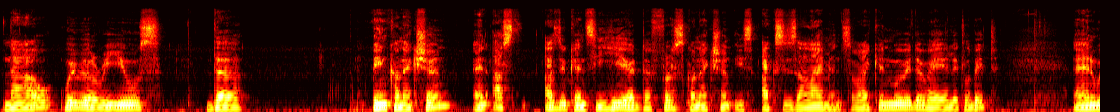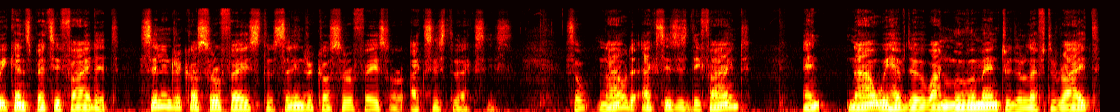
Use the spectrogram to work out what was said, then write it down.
now we will reuse the pin connection. And as as you can see here the first connection is axis alignment. So I can move it away a little bit. And we can specify that cylindrical surface to cylindrical surface or axis to axis. So now the axis is defined. And now we have the one movement to the left to right.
